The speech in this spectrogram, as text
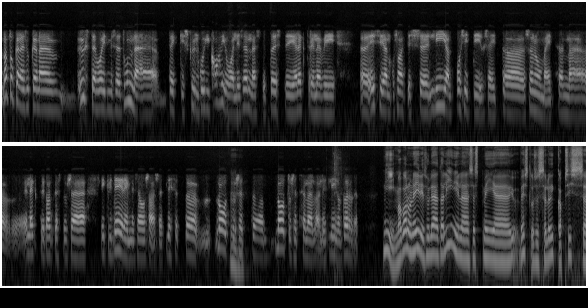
natukene niisugune ühtehoidmise tunne tekkis küll, kuigi kahju oli sellest, et tõesti Elektrilevi äh, esialgu saatis liialt positiivseid äh, sõnumeid selle elektrikatkestuse likvideerimise osas, et lihtsalt äh, lootused mm, -hmm. lootused sellele olid liiga kõrged nii, ma palun, Eili, sul jääda liinile, sest meie vestlusesse lõikab sisse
